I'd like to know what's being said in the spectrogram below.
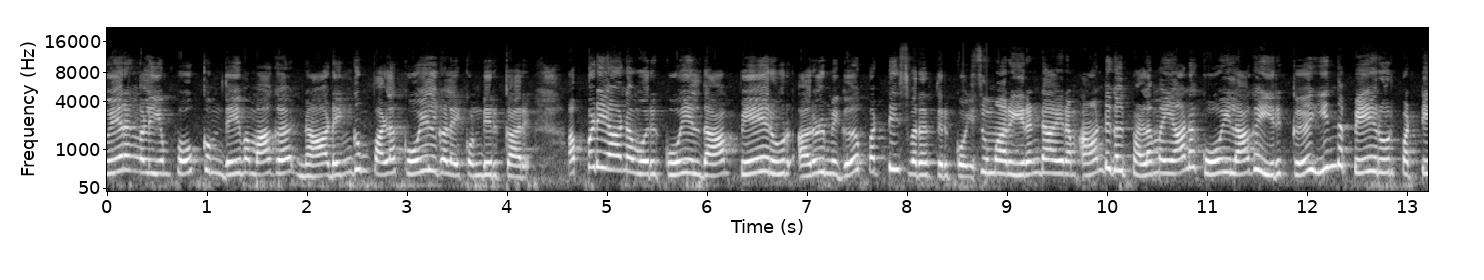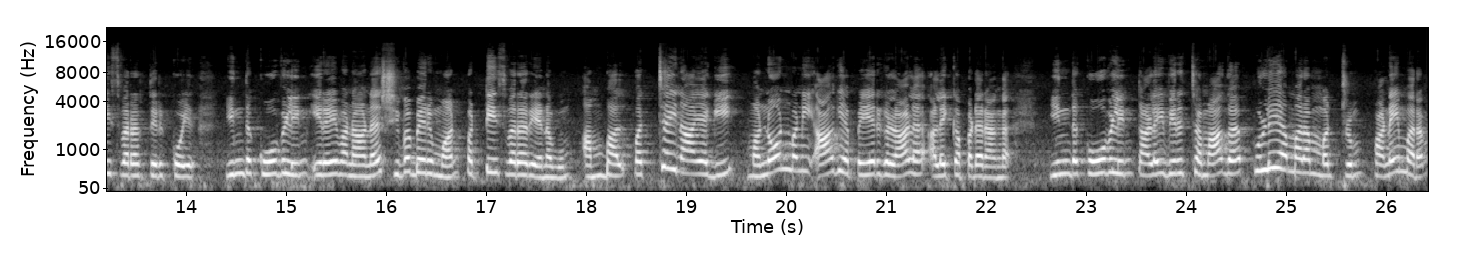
துயரங்களையும் போக்கும் தெய்வமாக நாடெங்கும் பல கோயில்களை கொண்டிருக்கார். அப்படியான ஒரு கோயில்தான் பேரூர் அருள்மிகு பட்டீஸ்வரர் திருக்கோயில். சுமார் இரண்டாயிரம் ஆண்டுகள் பழமையான கோயிலாக இருக்கு இந்த பேரூர் பட்டீஸ்வரர் திருக்கோயில். இந்த கோவிலின் இறைவனான சிவபெருமான் பட்டீஸ்வரர் எனவும் அம்பாள் பச்சை நாயகி மனோன்மணி ஆகிய பெயர்களால் அழைக்கப்படுறாங்க. இந்த கோவிலின் தலைவிருச்சமாக புளியமரம் மற்றும் பனைமரம்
